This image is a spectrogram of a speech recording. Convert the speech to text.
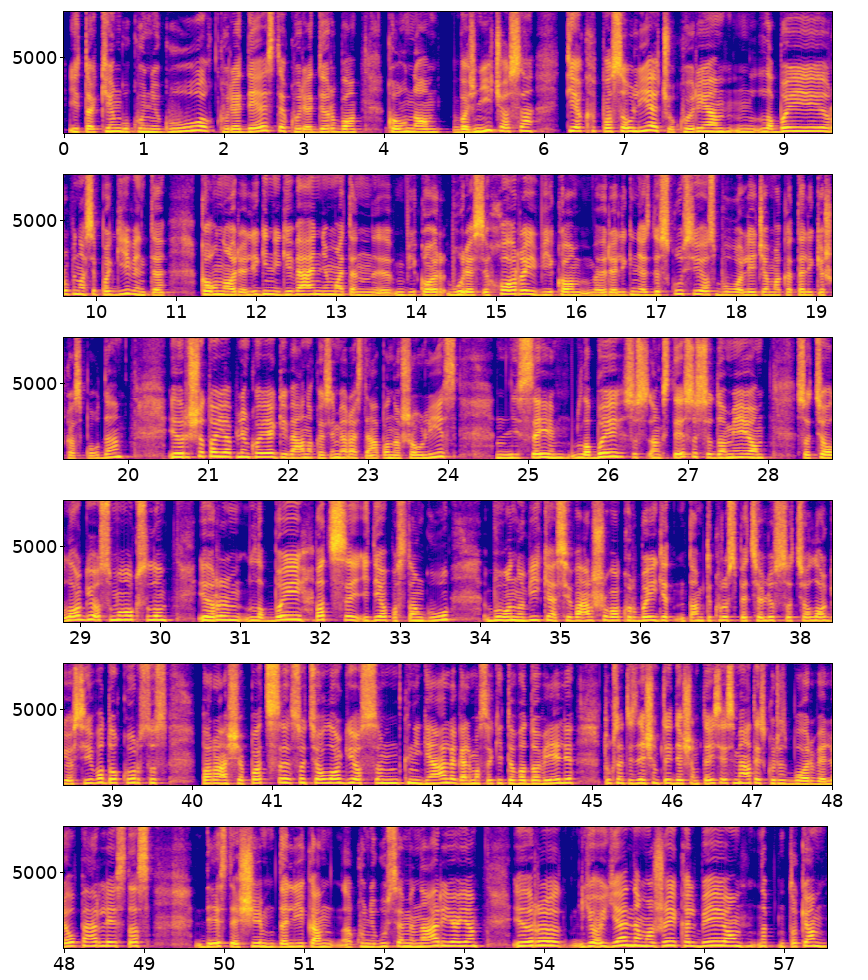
įtakingų kunigų, kurie dėstė, kurie dirbo Kauno bažnyčiose, tiek pasauliečių, kurie labai rūpinosi pagyvinti Kauno religinį gyvenimą, ten e, vyko ir būrėsi chorai, vyko religinės diskusijos, buvo leidžiama katalikiška spauda. Ir šitoje aplinkoje gyveno Kazimieras Steponas Šaulys. Jisai labai sus, anksti susidomėjo sociologijos mokslu ir labai pats įdėjo pastangų, buvo nuvykęs į Varšuvą, kur baigė tam tikrus specialius sociologijos įvado kursus, parašė pats sociologijos knygelę, galima sakyti, vadovėlį 1910 metais, kuris buvo ir vėliau perleistas, dėstė šį dalyką kunigų seminarijoje. Ir joje nemažai kalbėjo na, tokiam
